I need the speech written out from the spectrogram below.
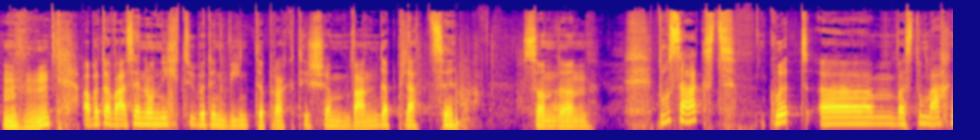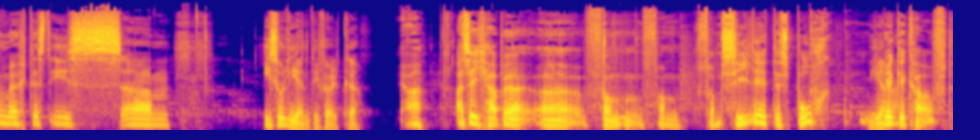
Mhm. Aber da war es ja noch nicht über den Winter praktisch am Wanderplatze, sondern du sagst, Kurt, ähm, was du machen möchtest, ist ähm, isolieren die Völker. Ja, also ich habe äh, vom, vom, vom Siele das Buch Ja. mir gekauft.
